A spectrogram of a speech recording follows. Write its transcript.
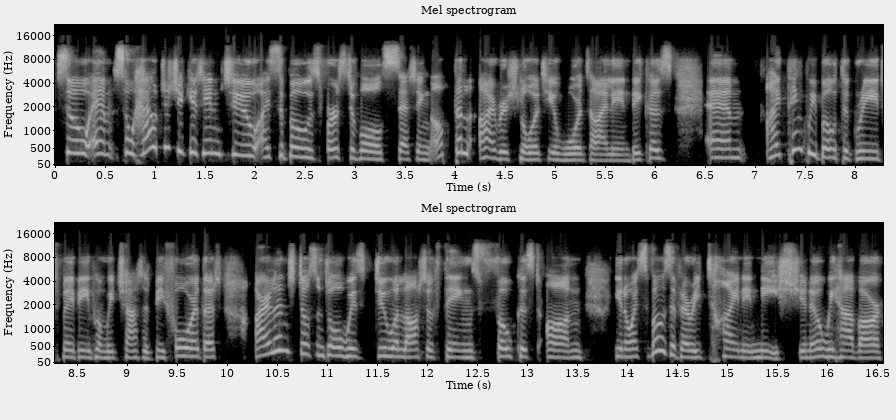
So um so how did you get into I suppose first of all setting up the Irish Loyalty Awards Eileen because um I think we both agreed maybe when we chatted before that Ireland doesn't always do a lot of things focused on, you know, I suppose a very tiny niche. You know, we have our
